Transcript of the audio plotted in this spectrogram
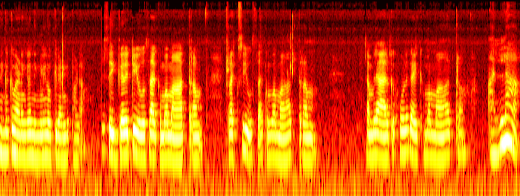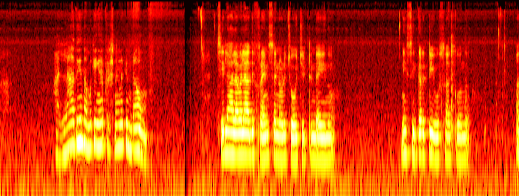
നിങ്ങൾക്ക് വേണമെങ്കിൽ നിങ്ങളെ നോക്കി വേണമെങ്കിൽ പാടാം. സിഗരറ്റ് യൂസ് ആക്കുമ്പോൾ മാത്രം ഡ്രഗ്സ് യൂസ് ആക്കുമ്പോൾ മാത്രം നമ്മൾ ആൽക്കഹോൾ കഴിക്കുമ്പോൾ മാത്രം. അല്ല അല്ലാതെ നമുക്കിങ്ങനെ പ്രശ്നങ്ങളൊക്കെ ഉണ്ടാവും. ചില അലവലാതി ഫ്രണ്ട്സ് എന്നോട് ചോദിച്ചിട്ടുണ്ടായിരുന്നു നീ സിഗരറ്റ് യൂസ് ആക്കുമെന്ന് ആ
